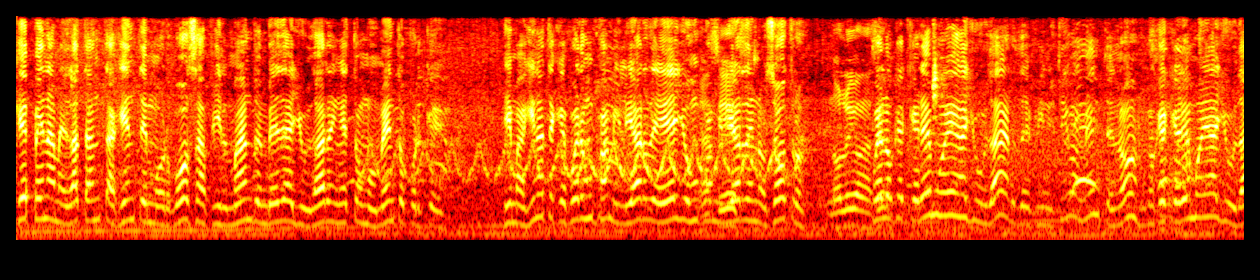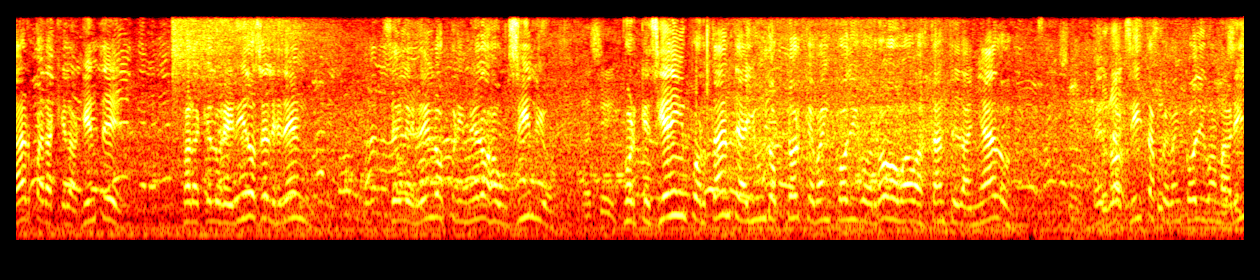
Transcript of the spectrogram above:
qué pena me da tanta gente morbosa filmando en vez de ayudar en estos momentos porque imagínate que fuera un familiar de ellos, un Así familiar es. de nosotros. No lo iban a hacer. Pues lo que queremos es ayudar, definitivamente, ¿no? Lo que queremos es ayudar para que la gente, para que los heridos se les den, se les den los primeros auxilios. Así. Porque si es importante, hay un doctor que va en código rojo, va bastante dañado. El taxista pues va en código amarillo.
